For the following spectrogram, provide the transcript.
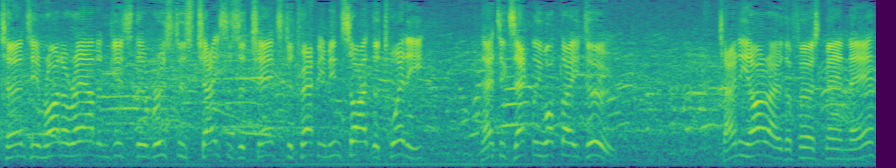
Turns him right around and gives the Roosters chasers a chance to trap him inside the 20. That's exactly what they do. Tony Iro, the first man there,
